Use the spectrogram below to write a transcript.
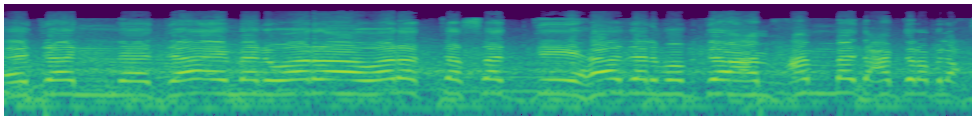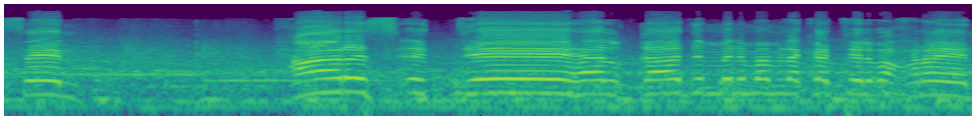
اذا دائما ورا ورا التصدي هذا المبدع محمد عبد رب الحسين حارس الديه القادم من مملكة البحرين.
